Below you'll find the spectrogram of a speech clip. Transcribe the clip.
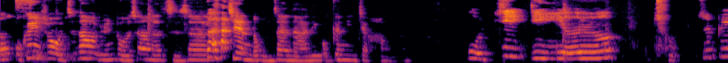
我我跟你说，我知道云朵上的紫色剑龙在哪里，我跟你讲好吗？我记得有，从这边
